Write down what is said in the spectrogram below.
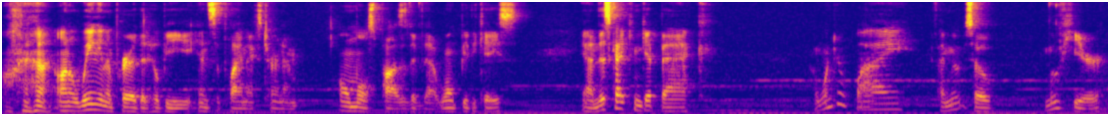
on a wing and a prayer that he'll be in supply next turn. I'm almost positive that won't be the case. And this guy can get back... I wonder why... If I move... So, move here.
